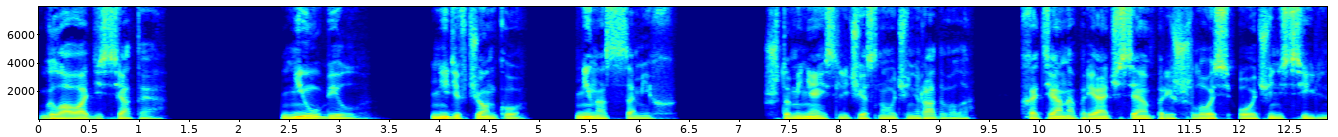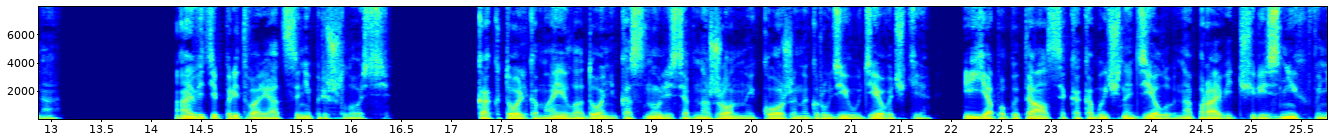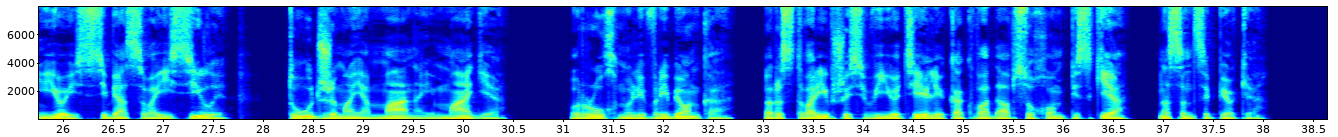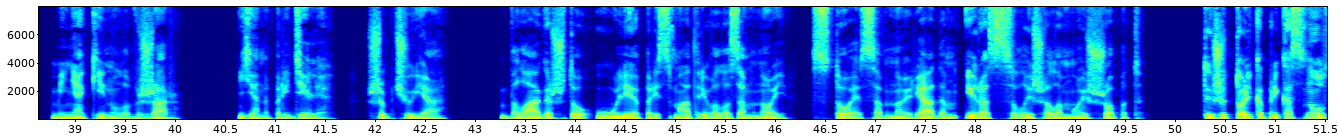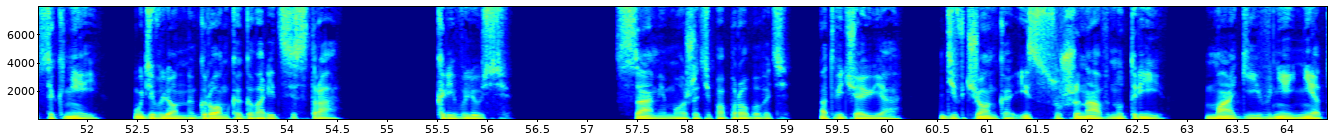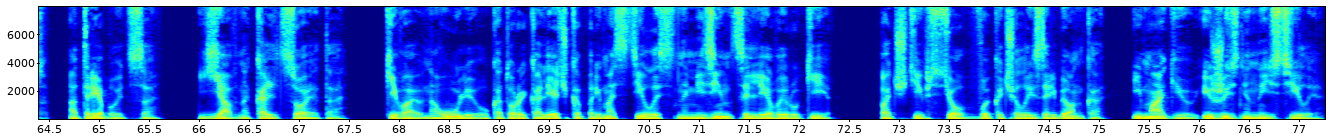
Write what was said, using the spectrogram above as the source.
Глава десятая. Не убил. Ни девчонку, ни нас самих. Что меня, если честно, очень радовало. Хотя напрячься пришлось очень сильно. А ведь и притворяться не пришлось. Как только мои ладони коснулись обнаженной кожи на груди у девочки, и я попытался, как обычно делаю, направить через них в нее из себя свои силы, Тут же моя мана и магия рухнули в ребенка, растворившись в ее теле, как вода в сухом песке на санцепёке. Меня кинуло в жар. Я на пределе, шепчу я. Благо, что Улия присматривала за мной, стоя со мной рядом и расслышала мой шепот. «Ты же только прикоснулся к ней!» Удивленно громко говорит сестра. Кривлюсь. «Сами можете попробовать», — отвечаю я. «Девчонка иссушена внутри. Магии в ней нет, а требуется. Явно кольцо это». Киваю на Улю, у которой колечко примостилось на мизинце левой руки. Почти все выкачало из ребенка. И магию, и жизненные силы.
